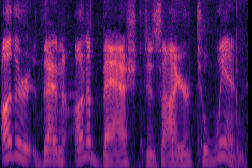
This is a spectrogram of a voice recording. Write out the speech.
other than unabashed desire to win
